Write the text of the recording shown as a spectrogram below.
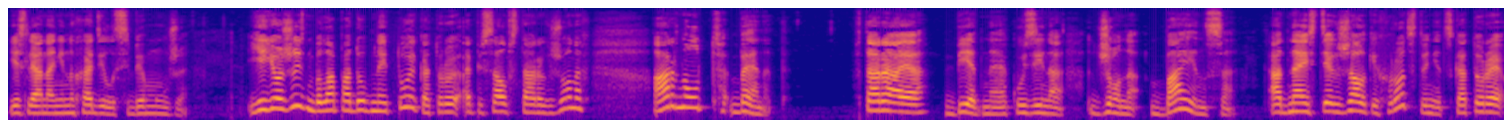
если она не находила себе мужа. Ее жизнь была подобной той, которую описал в «Старых женах» Арнольд Беннет. Вторая, бедная кузина Джона Байенса, одна из тех жалких родственниц, которые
